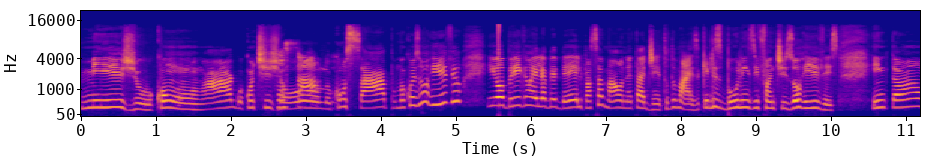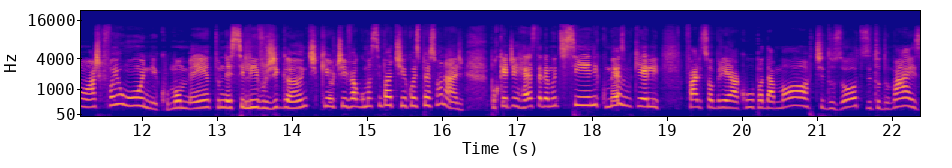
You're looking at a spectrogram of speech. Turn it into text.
mijo com água, com tijolo, com sapo. com sapo, uma coisa horrível, e obrigam ele a beber, ele passa mal, né, tadinho, tudo mais. Aqueles bullying infantis horríveis. Então, então, acho que foi o único momento nesse livro gigante que eu tive alguma simpatia com esse personagem. Porque de resto ele é muito cínico, mesmo que ele fale sobre a culpa da morte dos outros e tudo mais,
